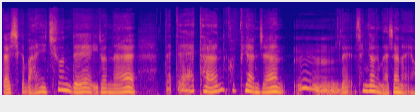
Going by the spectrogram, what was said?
날씨가 많이 추운데, 이런 날 따뜻한 커피 한 잔, 음, 네, 생각나잖아요.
